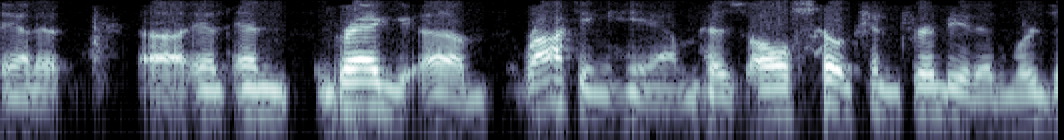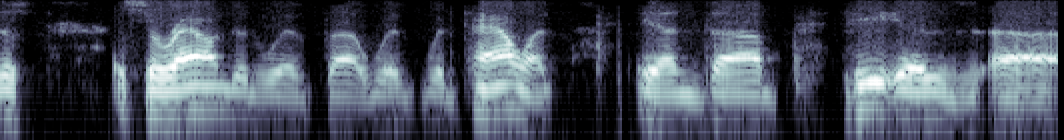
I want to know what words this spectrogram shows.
in it. And, and Greg Rockingham has also contributed. We're just surrounded with with with talent, and uh, he is uh,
